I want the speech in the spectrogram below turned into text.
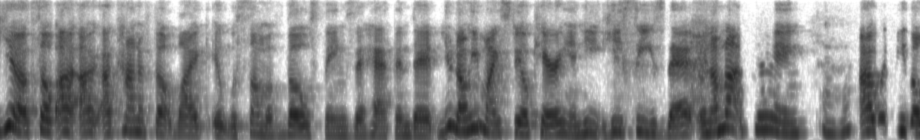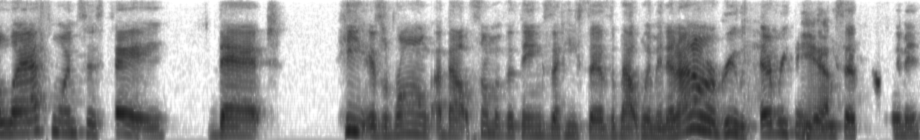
yeah, so I, I, I kind of felt like it was some of those things that happened that you know he might still carry, and he he sees that. And I'm not saying mm-hmm. I would be the last one to say that he is wrong about some of the things that he says about women. And I don't agree with everything yeah. that he says about women,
